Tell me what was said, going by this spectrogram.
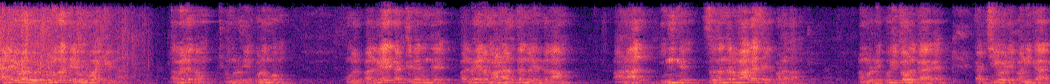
தலைவர் ஒரு குடும்பத்தை உருவாக்கினார். தமிழகம் நம்மளுடைய குடும்பம். உங்கள் பல்வேறு கட்சியிலிருந்து பல்வேறு மன அழுத்தங்கள் இருக்கலாம். ஆனால் இங்கு சுதந்திரமாக செயல்படலாம். நம்மளுடைய குறிக்கோளுக்காக கட்சியோடைய பணிக்காக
